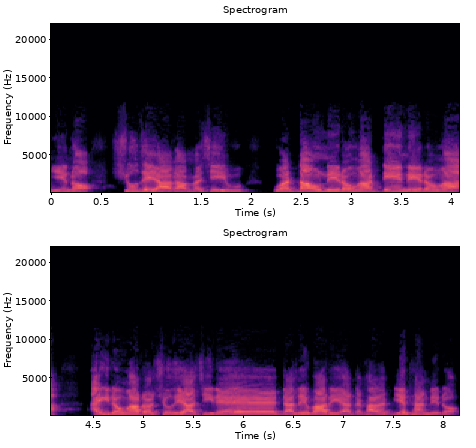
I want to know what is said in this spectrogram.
မြင်တော့ရှုစရာကမရှိဘူးကိုကတောင်းနေတော့ကတင်းနေတော့ကအဲ့ဒီတော့ကတော့ရှုစရာရှိတယ်ဓာလေးပါးတွေကတခါလဲပြင်းထန်နေတော့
